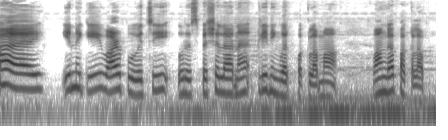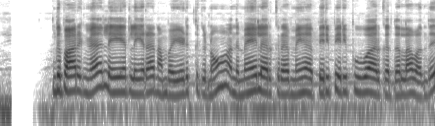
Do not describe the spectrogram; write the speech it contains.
ஹாய் இன்னைக்கு வாழைப்பூ வச்சு ஒரு ஸ்பெஷலான க்ளீனிங் ஒர்க் பார்க்கலாமா? வாங்க பார்க்கலாம். இது பாருங்கள் லேயர் லேயராக நம்ம எடுத்துக்கணும். அந்த மேலே இருக்கிற மே பெரிய பெரிய பூவாக இருக்கிறதெல்லாம் வந்து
